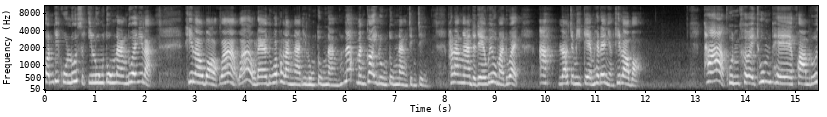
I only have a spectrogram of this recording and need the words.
คนที่คุณรู้สึกอีลุงตุงนางด้วยนี่แหละที่เราบอกว่าว้าวแลดูว่าพลังงานอีลุงตุงนางและมันก็อีลุงตุงนางจริง ๆ พลังงานเดอะเดวิลมาด้วยอะเราจะมีเกมให้เล่นอย่างที่เราบอก ถ้าคุณเคยทุ่มเทความรู้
